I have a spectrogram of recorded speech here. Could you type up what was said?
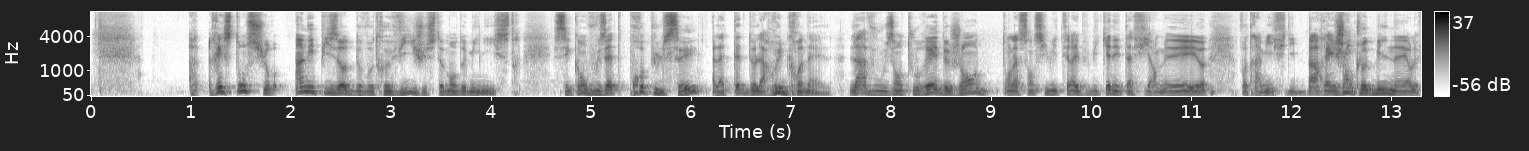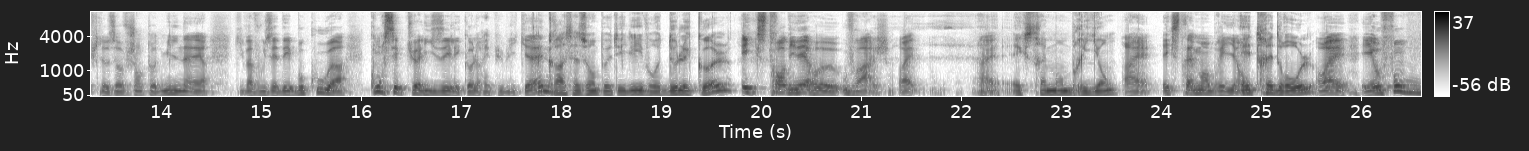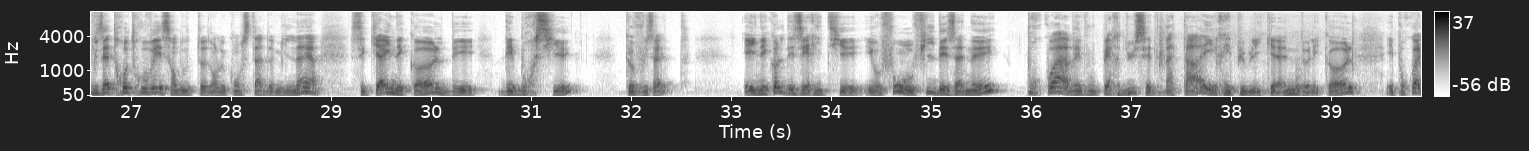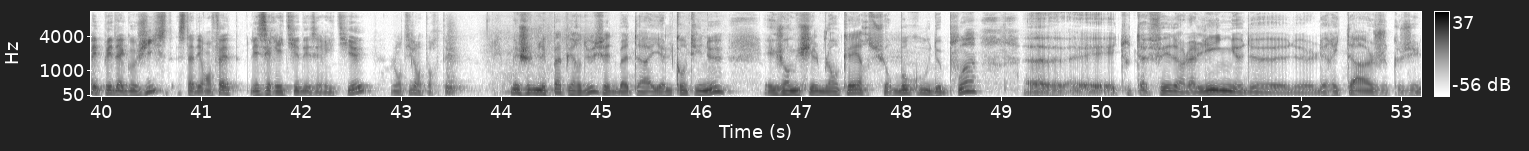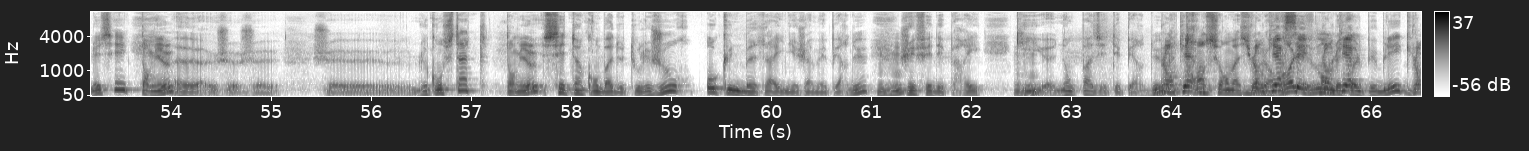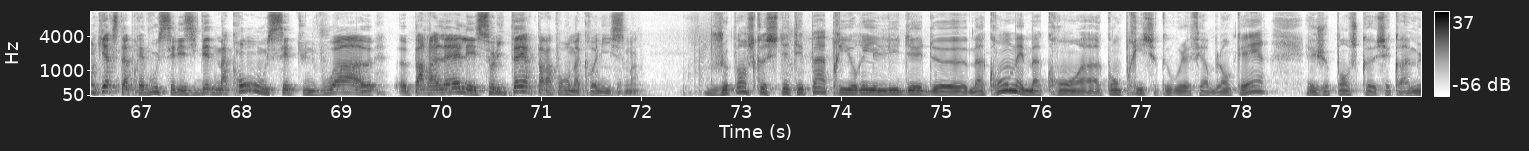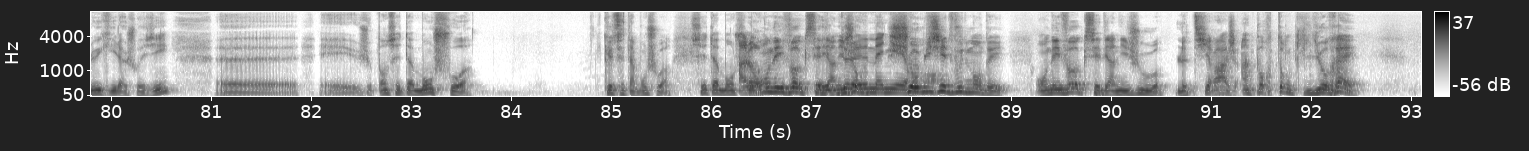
Restons sur un épisode de votre vie justement de ministre. C'est quand vous êtes propulsé à la tête de la rue de Grenelle. Là, vous vous entourez de gens dont la sensibilité républicaine est affirmée. Euh, votre ami Philippe Barret, Jean-Claude Milner, le philosophe Jean-Claude Milner, qui va vous aider beaucoup à conceptualiser l'école républicaine. Grâce à son petit livre de l'école. Extraordinaire euh, ouvrage, ouais. Ouais. extrêmement brillant. Ouais, extrêmement brillant. Et très drôle. Ouais. Et au fond, vous vous êtes retrouvé sans doute dans le constat de Milner, c'est qu'il y a une école des, des boursiers que vous êtes et une école des héritiers. Et au fond, au fil des années, pourquoi avez-vous perdu cette bataille républicaine de l'école et pourquoi les pédagogistes, c'est-à-dire en fait les héritiers des héritiers, l'ont-ils emporté mais je ne l'ai pas perdue, cette bataille. Elle continue. Et Jean-Michel Blanquer, sur beaucoup de points, euh, est tout à fait dans la ligne de, l'héritage que j'ai laissé. Tant mieux. Euh, je, le constate. Tant mieux. C'est un combat de tous les jours. Aucune bataille n'est jamais perdue. Mhm. J'ai fait des paris qui mhm. euh, n'ont pas été perdus. Blanquer, la transformation, le relèvement de l'école publique. Blanquer, c'est d'après vous, c'est les idées de Macron ou c'est une voie parallèle et solitaire par rapport au macronisme? Je pense que ce n'était pas a priori l'idée de Macron, mais Macron a compris ce que voulait faire Blanquer, et je pense que c'est quand même lui qui l'a choisi, euh, et je pense que c'est un bon choix que c'est un bon choix. C'est un bon choix. Alors on évoque ces derniers jours, je suis obligé de vous demander, on évoque ces derniers jours le tirage important qu'il y aurait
